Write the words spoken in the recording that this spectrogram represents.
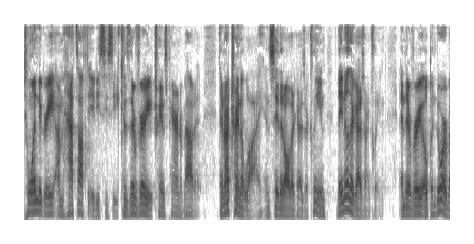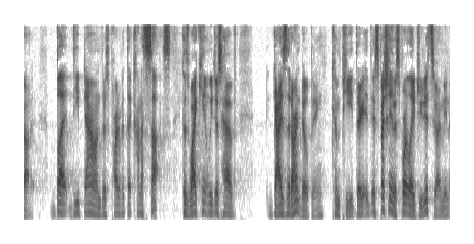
to one degree, I'm hats off to ADCC because they're very transparent about it. They're not trying to lie and say that all their guys are clean. They know their guys aren't clean and they're very open door about it. But deep down, there's part of it that kind of sucks because why can't we just have guys that aren't doping compete? They're, especially in a sport like jujitsu. I mean,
